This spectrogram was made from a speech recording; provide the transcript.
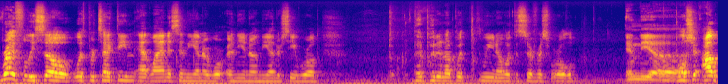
rightfully so, with protecting Atlantis in the under and you know in the undersea world. They're putting up with you know with the surface world in the uh, bullshit. I,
